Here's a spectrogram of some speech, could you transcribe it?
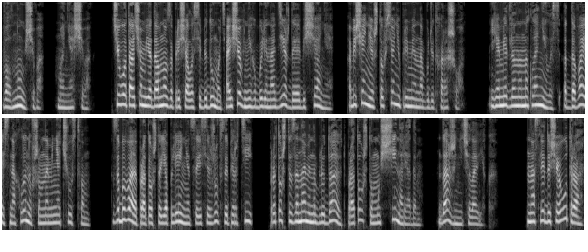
волнующего, манящего. Чего-то, о чем я давно запрещала себе думать, а еще в них были надежды и обещания. Обещание, что все непременно будет хорошо. Я медленно наклонилась, отдаваясь нахлынувшим на меня чувствам, забывая про то, что я пленница и сижу в заперти, про то, что за нами наблюдают, про то, что мужчина рядом, даже не человек. На следующее утро,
